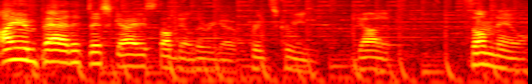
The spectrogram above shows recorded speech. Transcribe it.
I am bad at this, guys. Thumbnail, there we go. Print screen. Got it. Thumbnail.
